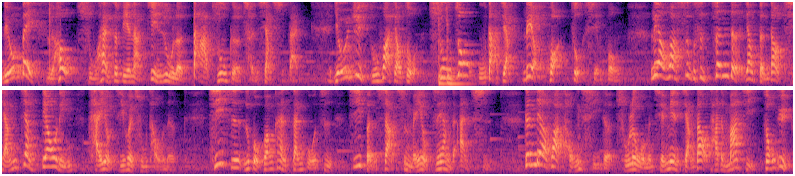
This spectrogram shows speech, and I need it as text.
刘备死后，蜀汉这边啊进入了大诸葛丞相时代。有一句俗话叫做“蜀中无大将，廖化做先锋”。廖化是不是真的要等到强将凋零才有机会出头呢？其实，如果光看《三国志》，基本上是没有这样的暗示。跟廖化同期的，除了我们前面讲到他的麻吉宗裕，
